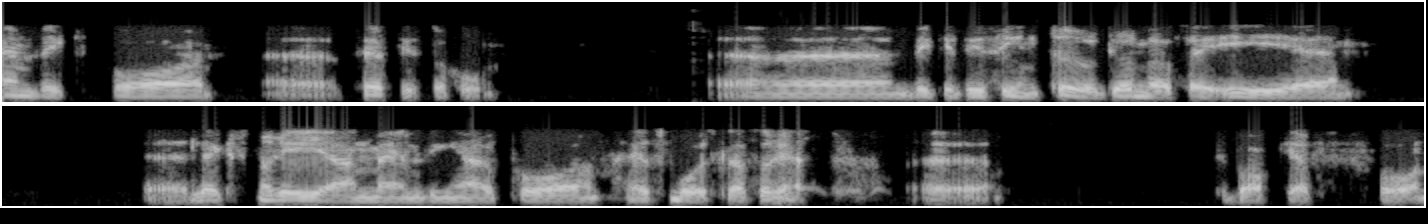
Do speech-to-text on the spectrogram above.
hemvikt på eh, teststation. Eh, vilket i sin tur grundar sig i eh, eh, Lex Maria-anmälningar på Helsingborgs lasarett. Eh, tillbaka från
